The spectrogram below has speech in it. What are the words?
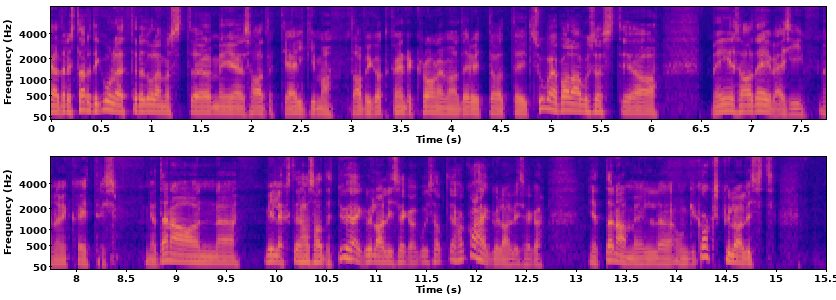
head Restardi kuulajad, tere tulemast äh, meie saadet jälgima. Taavi Kotka, Henrik Roonemaa tervitavad teid suvepalavusest ja meie saade ei väsi, me oleme ikka eetris. ja täna on, äh, milleks teha saadet ühe külalisega, kui saab teha kahe külalisega. nii et täna meil äh, ongi kaks külalist,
